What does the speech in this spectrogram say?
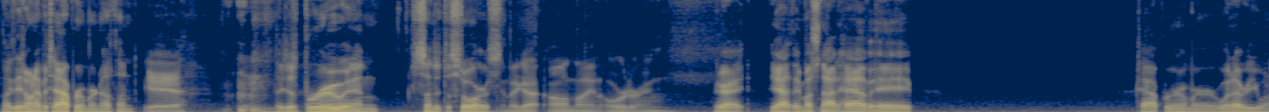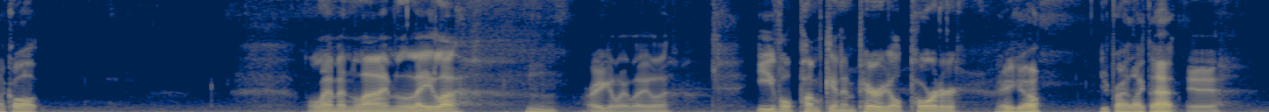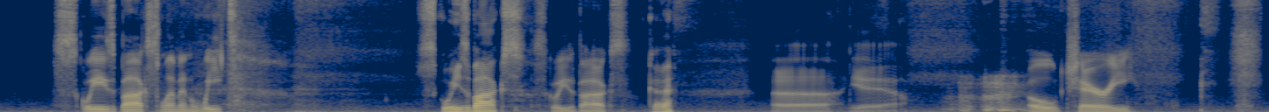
Like they don't have a tap room or nothing. Yeah. They just brew and send it to stores. And they got online ordering. Right. Yeah, they must not have a tap room or whatever you want to call it. Lemon Lime Layla, Hmm. regular Layla. Evil Pumpkin Imperial Porter. There you go. You'd probably like that. Yeah. Squeeze Box Lemon Wheat. Squeeze box. Squeeze Box. Okay. Uh, yeah. Old Cherry.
